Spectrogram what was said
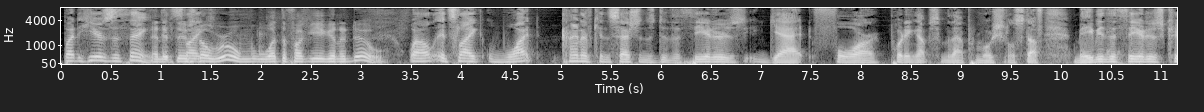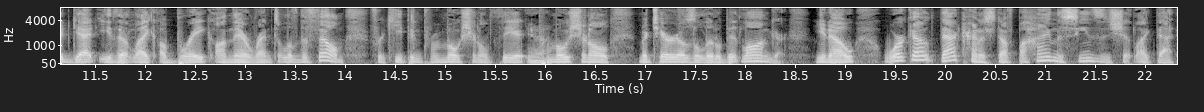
but here's the thing. And if It's there's like- no room, what the fuck are you gonna do? Well, it's like what kind of concessions do the theaters get for putting up some of that promotional stuff? Maybe the theaters could get either like a break on their rental of the film for keeping promotional thea- promotional materials a little bit longer. You know, work out that kind of stuff behind the scenes and shit like that.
